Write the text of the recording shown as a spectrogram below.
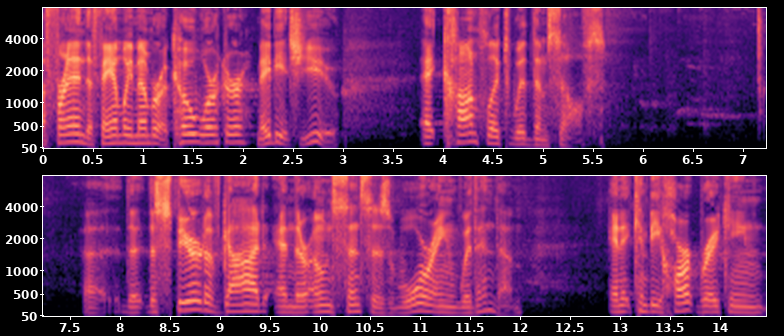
a friend, a family member, a coworker, maybe it's you, at conflict with themselves. Uh, the, the Spirit of God and their own senses warring within them. And it can be heartbreaking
